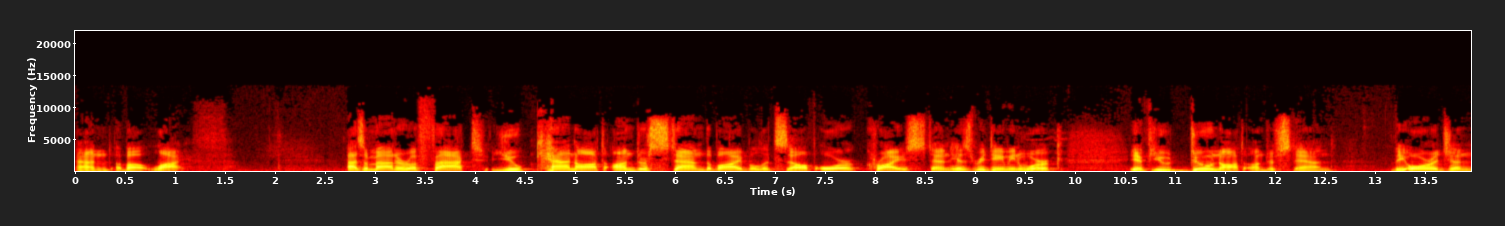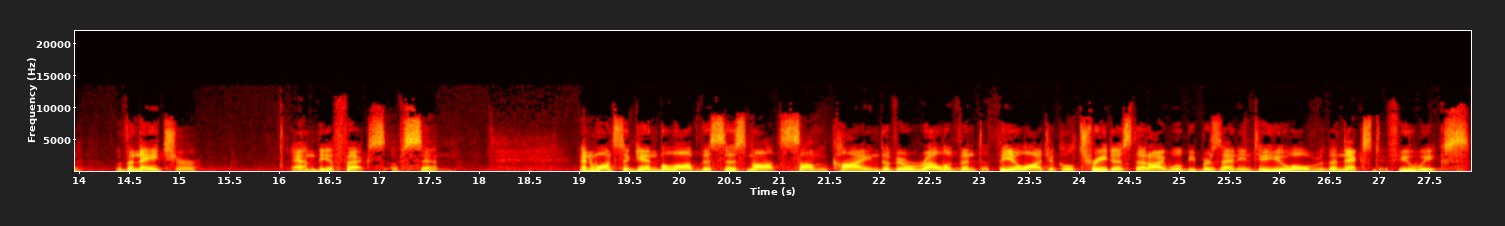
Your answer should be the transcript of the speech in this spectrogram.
and about life. As a matter of fact, you cannot understand the Bible itself or Christ and his redeeming work if you do not understand the origin, the nature, and the effects of sin. And once again, beloved, this is not some kind of irrelevant theological treatise that I will be presenting to you over the next few weeks.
